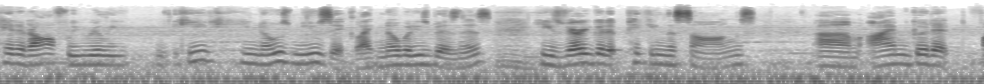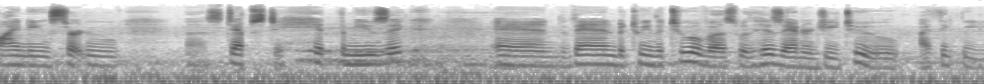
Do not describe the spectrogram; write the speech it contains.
hit it off. We really he he knows music like nobody's business. He's very good at picking the songs. Um, I'm good at finding certain uh, steps to hit the music, and then between the two of us, with his energy too, I think we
